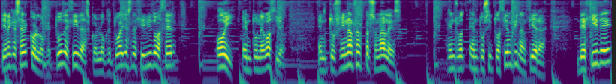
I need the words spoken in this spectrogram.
tiene que ser con lo que tú decidas, con lo que tú hayas decidido hacer hoy en tu negocio, en tus finanzas personales, en tu, en tu situación financiera, Decide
